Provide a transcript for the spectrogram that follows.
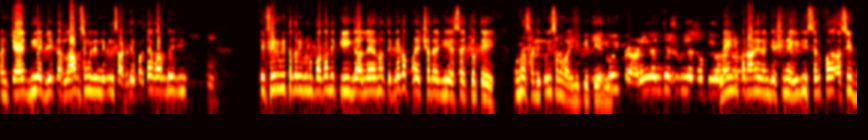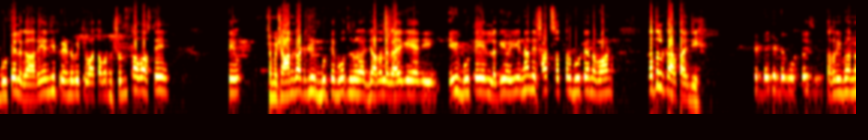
ਪੰਚਾਇਤ ਦੀ ਹੈ ਜੇਕਰ ਲਾਭ ਸਿੰਘ ਦੀ ਨਿਕਲੀ ਸਾਡੇ ਤੇ ਪਰਚਾ ਕਰ ਦਿਓ ਜੀ। ਤੇ ਫਿਰ ਵੀ ਤਕਰੀਬਨ ਪਤਾ ਨਹੀਂ ਕੀ ਗੱਲ ਹੈ ਉਹਨਾਂ ਤੇ ਕਿਹੜਾ ਪ੍ਰੈਸ਼ਰ ਹੈ ਜੀ ਐਸਐਚਓ ਤੇ? ਉਹਨਾਂ ਸਾਡੀ ਕੋਈ ਸੁਣਵਾਈ ਨਹੀਂ ਕੀਤੀ ਹੈਗੀ। ਕੋਈ ਪੁਰਾਣੀ ਰੰਜਿਸ਼ ਵੀ ਹੈ ਤੁਹਾਡੀ ਉਹਨਾਂ ਨਹੀਂ ਜੀ ਪੁਰਾਣੀ ਰੰਜਿਸ਼ ਨਹੀਂ ਹੈਗੀ ਜੀ ਸਿਰਫ ਅਸੀਂ ਬੂਟੇ ਲਗਾ ਰਹੇ ਹਾਂ ਜੀ ਪਿੰਡ ਵਿੱਚ ਵਾਤਾਵਰਣ ਸ਼ੁੱਧਤਾ ਵਾਸਤੇ। ਤੇ ਸ਼ਮਸ਼ਾਨ ਘਾਟ 'ਚ ਵੀ ਬੂਟੇ ਬਹੁਤ ਜ਼ਿਆਦਾ ਲਗਾਏ ਗਏ ਆ ਜੀ। ਇਹ ਵੀ ਬੂਟੇ ਲੱਗੇ ਹੋਏ ਇਹਨਾਂ ਨੇ 60 70 ਬੂਟਿਆਂ ਦਾ ਵਾਣ ਕਤਲ ਕਰਤਾ ਜੀ। ਕਿੱਡੇ ਕਿੱਡੇ ਬੂਟੇ ਸੀ? ਤਕਰੀਬਨ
